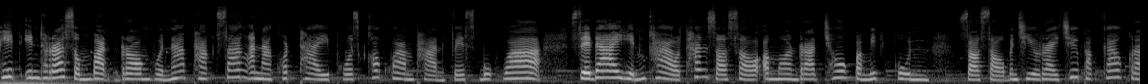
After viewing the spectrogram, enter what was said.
พิษอินทรสมบัติรองหัวหน้าพักสร้างอนาคตไทยโพสต์ข้อความผ่าน Facebook ว่า เสียดายเห็นข่าวท่านสสอมรรัตโชคประมิตรกุลสสบัญชีรายชื่อพักก้าวไกล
